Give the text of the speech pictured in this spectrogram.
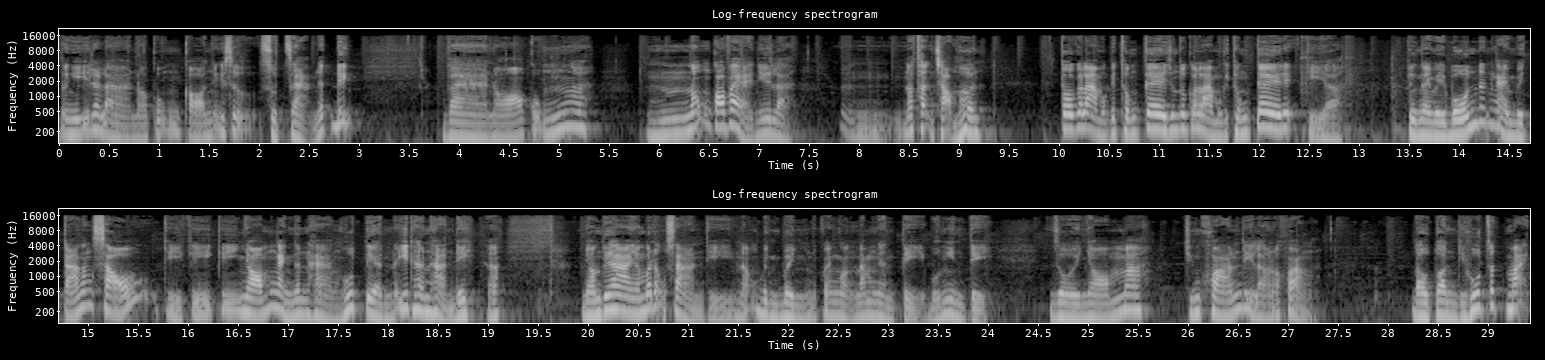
tôi nghĩ là nó cũng có những sự sụt giảm nhất định và nó cũng nó cũng có vẻ như là nó thận trọng hơn tôi có làm một cái thống kê, chúng tôi có làm một cái thống kê đấy, thì ờ, từ ngày 14 đến ngày 18 tháng 6 thì cái cái nhóm ngành ngân hàng hút tiền nó ít hơn hẳn đi ha. Nhóm thứ hai nhóm bất động sản thì nó cũng bình bình quanh khoảng 5.000 tỷ, 4.000 tỷ. Rồi nhóm à, chứng khoán thì là nó khoảng đầu tuần thì hút rất mạnh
